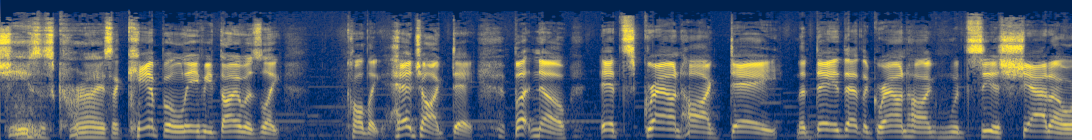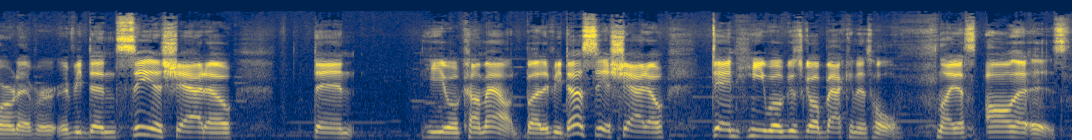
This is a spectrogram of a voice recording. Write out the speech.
Jesus Christ, I can't believe he thought it was like called like Hedgehog Day. But no, it's Groundhog Day. The day that the groundhog would see his shadow or whatever. If he didn't see a shadow, then he will come out. But if he does see a shadow, then he will just go back in his hole. Like that's all that is.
